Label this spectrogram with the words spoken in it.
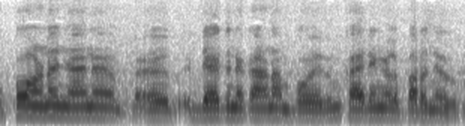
ഒപ്പമാണ് ഞാൻ ഇദ്ദേഹത്തിനെ കാണാൻ പോയതും കാര്യങ്ങൾ പറഞ്ഞതും.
